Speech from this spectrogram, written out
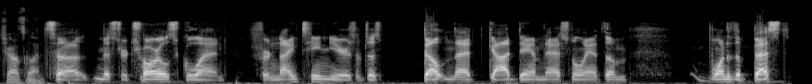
Charles Glenn. to Mr. Charles Glenn for 19 years of just belting that goddamn national anthem. One of the best.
